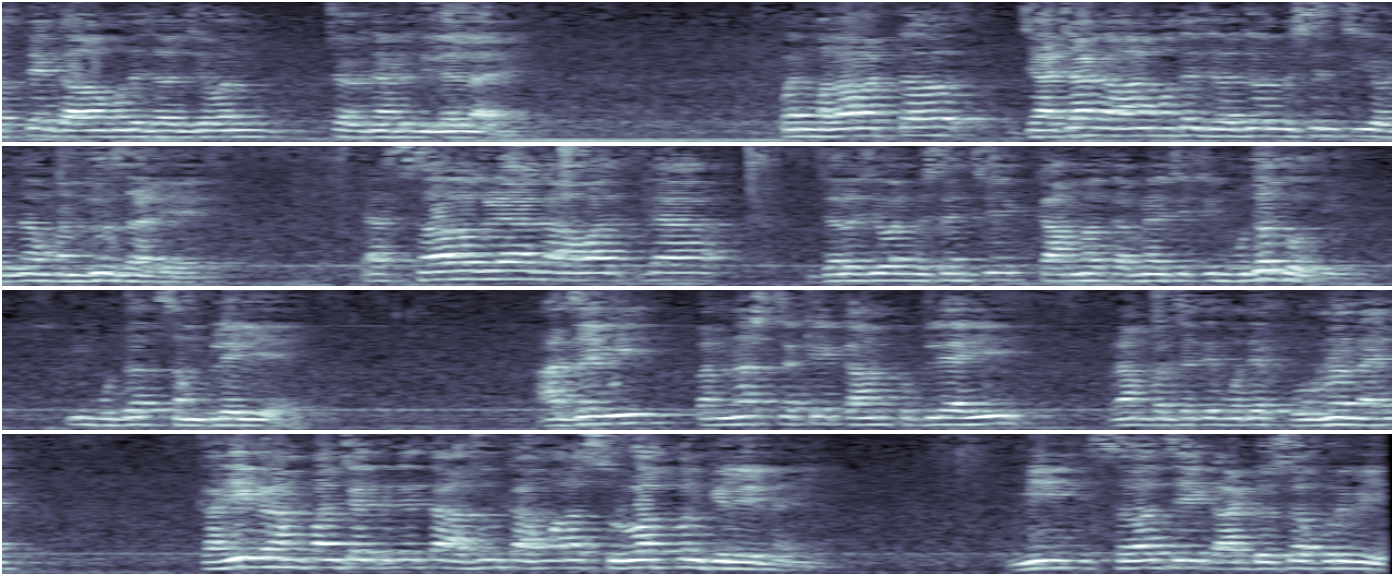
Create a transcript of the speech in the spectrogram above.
प्रत्येक गावामध्ये जलजीवनच्या योजनेसाठी दिलेला आहे. पण मला वाटतं ज्या ज्या गावामध्ये जलजीवन मिशनची योजना मंजूर झाली आहे त्या सगळ्या गावातल्या जलजीवन मिशनची कामं करण्याची जी मुदत होती ती मुदत संपलेली आहे. आजही पन्नास टक्के काम कुठल्याही ग्रामपंचायतीमध्ये पूर्ण नाही. काही ग्रामपंचायतीने तर अजून कामाला सुरुवात पण केलेली नाही. मी सहज एक आठ दिवसापूर्वी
